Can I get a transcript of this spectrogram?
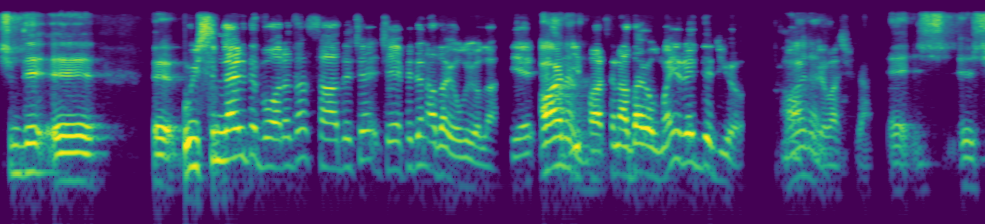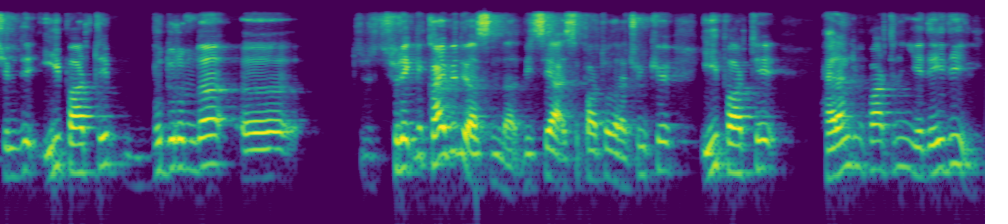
Şimdi e, e, bu isimler de bu arada sadece CHP'den aday oluyorlar diye Aynen. İyi Parti'nin aday olmayı reddediyor. Aynen. E, e, şimdi İyi Parti bu durumda e, sürekli kaybediyor aslında bir siyasi parti olarak. Çünkü İyi Parti herhangi bir partinin yedeği değil.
